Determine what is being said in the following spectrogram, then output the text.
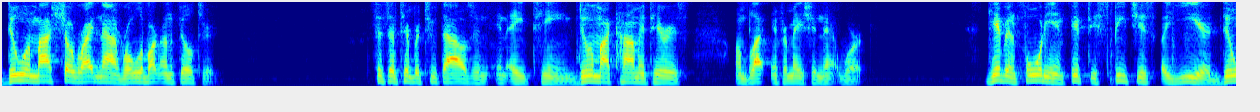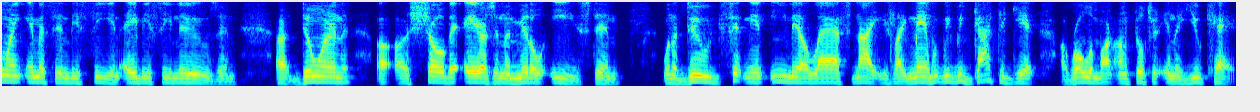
doing my show right now, Roland Martin Unfiltered, since September 2018, doing my commentaries on Black Information Network giving 40 and 50 speeches a year, doing MSNBC and ABC News, and uh, doing a, a, show that airs in the Middle East. And when a dude sent me an email last night, he's like, man, we, we got to get a Roland Martin Unfiltered in the UK.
